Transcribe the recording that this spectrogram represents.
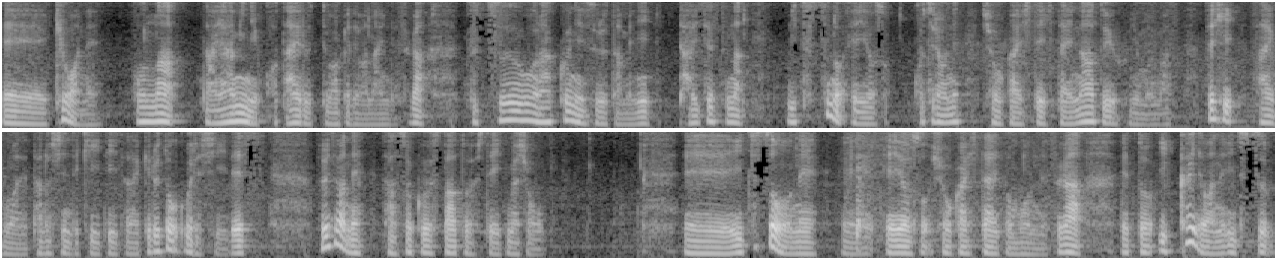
えー、今日はねこんな悩みに応えるってわけではないんですが頭痛を楽にするために大切な5つの栄養素こちらをね紹介していきたいなというふうに思います。是非最後まで楽しんで聞いていただけると嬉しいです。それではね早速スタートしていきましょう、えー、5つをね、えー、栄養素を紹介したいと思うんですが、えっと、1回ではね5つ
